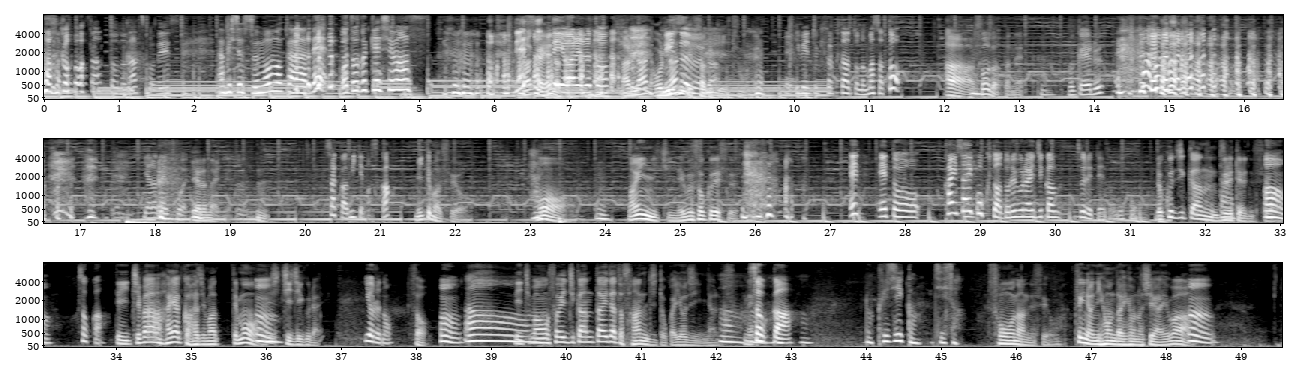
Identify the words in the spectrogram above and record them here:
夏子担当の夏子ですでアビシャスモモカでお届けします。すって言われるとあれなん俺リズムが時いつもね。えイベント企画担当のマサとああそうだったね。もう一回やる？やらないっぽい、やらないね。うんうんサッカー見てますか？見てますよ。はいもう、うん毎日寝不足です。ええっと開催国とはどれぐらい時間ずれてるの日本？6時間ずれてるんですあよ。あそっかで一番早く始まってもうん7時ぐらい。夜の？そうんああ。う。で一番遅い時間帯だと3時とか4時になるんですよね。そっか。六時間時差。そうなんですよ。次の日本代表の試合うはん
